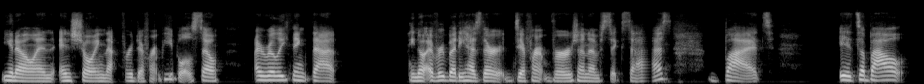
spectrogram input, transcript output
you know, and, and showing that for different people. So I really think that, you know, everybody has their different version of success, but it's about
